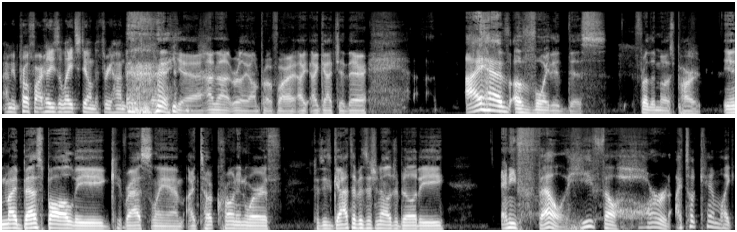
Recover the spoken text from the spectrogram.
I mean, Profar, he's a late steal in the 300. yeah, I'm not really on Profar. I, I got you there. I have avoided this for the most part. In my best ball league, Ras Slam, I took Cronenworth because he's got the position eligibility and he fell. He fell hard. I took him like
